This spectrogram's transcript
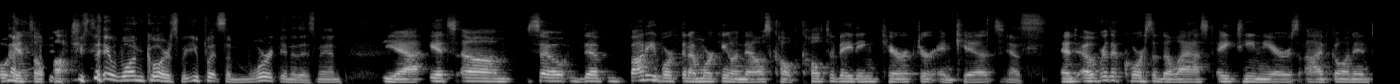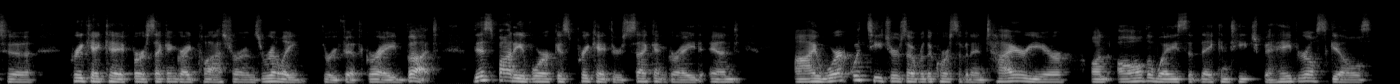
it's a lot. you say one course, but you put some work into this, man. Yeah, it's um. So the body of work that I'm working on now is called Cultivating Character in Kids. Yes. And over the course of the last 18 years, I've gone into pre-KK, first, second grade classrooms, really through fifth grade, but this body of work is pre-K through second grade. And I work with teachers over the course of an entire year on all the ways that they can teach behavioral skills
